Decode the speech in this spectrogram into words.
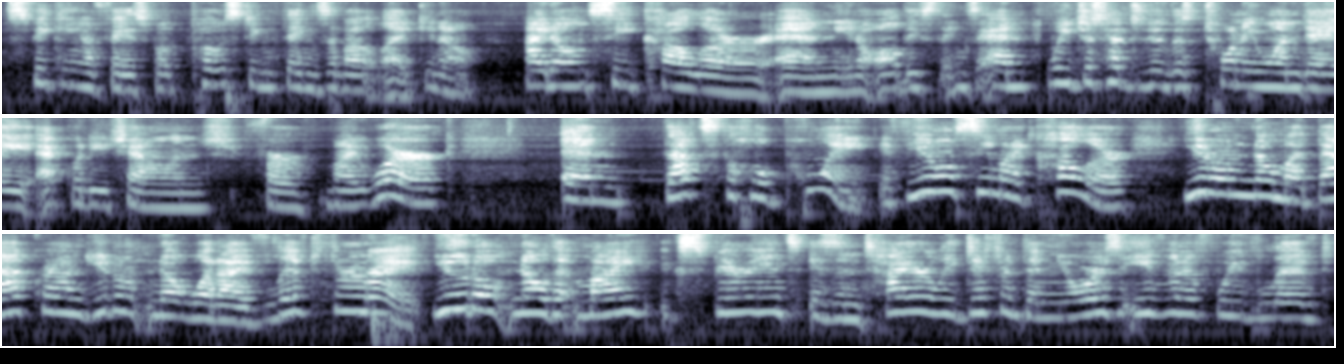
speaking of Facebook, posting things about like you know. I don't see color and you know all these things and we just had to do this 21 day equity challenge for my work and that's the whole point. If you don't see my color, you don't know my background, you don't know what I've lived through. Right. You don't know that my experience is entirely different than yours, even if we've lived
